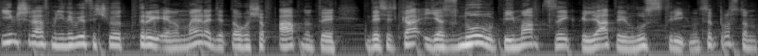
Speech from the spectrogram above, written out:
Інший раз мені не вистачило 3 ММР для того, щоб апнути 10к, і я знову піймав цей клятий лустрік. Ну це просто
